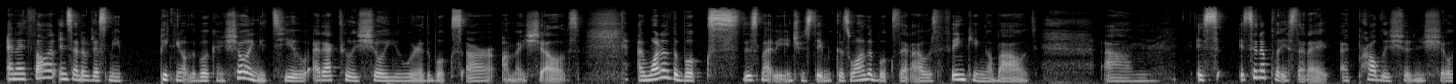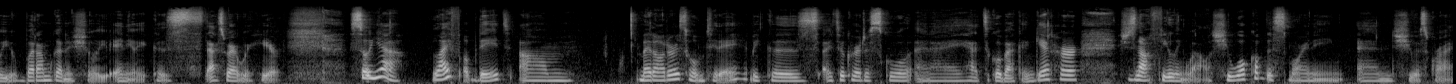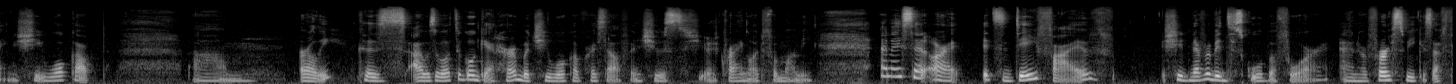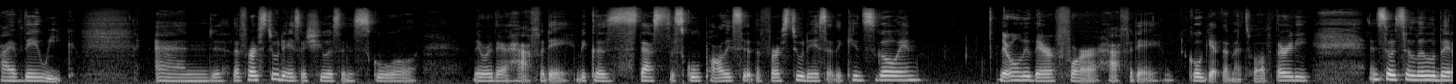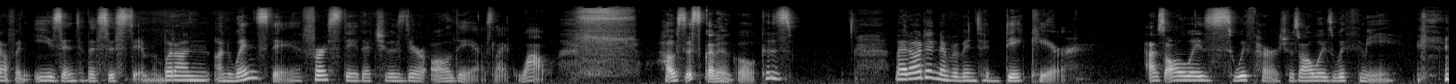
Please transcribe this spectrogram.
And I thought instead of just me picking up the book and showing it to you, I'd actually show you where the books are on my shelves. And one of the books, this might be interesting because one of the books that I was thinking about um, is it's in a place that I, I probably shouldn't show you, but I'm going to show you anyway because that's why we're here. So yeah, life update. Um, my daughter is home today because I took her to school and I had to go back and get her. She's not feeling well. She woke up this morning and she was crying. She woke up um, early because I was about to go get her, but she woke up herself and she was, she was crying out for mommy. And I said, All right, it's day five. She'd never been to school before, and her first week is a five day week. And the first two days that she was in school, they were there half a day because that's the school policy. The first two days that the kids go in, they're only there for half a day. Go get them at 12:30. And so it's a little bit of an ease into the system. But on on Wednesday, the first day that she was there all day, I was like, "Wow. How's this going to go?" Cuz my daughter had never been to daycare. I was always with her. She was always with me.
